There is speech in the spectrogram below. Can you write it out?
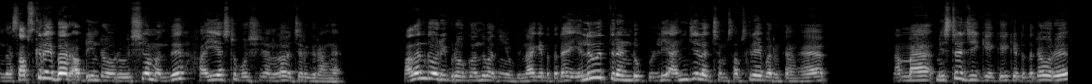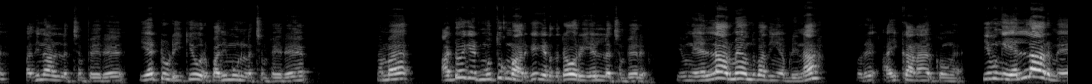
அந்த சப்ஸ்கிரைபர் அப்படின்ற ஒரு விஷயம் வந்து ஹையஸ்ட் பொசிஷனில் வச்சுருக்கிறாங்க. மதன் கௌரி ப்ரோக்கு வந்து பார்த்தீங்க அப்படின்னா கிட்டத்தட்ட எழுபத்தி ரெண்டு புள்ளி அஞ்சு லட்சம் சப்ஸ்கிரைபர் இருக்காங்க. நம்ம மிஸ்டர் ஜிகேக்கு கிட்டத்தட்ட ஒரு பதினாலு லட்சம் பேர் ஏ டு டிக்கு ஒரு பதிமூணு லட்சம் பேர். நம்ம அட்வொகேட் முத்துக்குமாருக்கு கிட்டத்தட்ட ஒரு ஏழு லட்சம் பேர். இவங்க எல்லாருமே வந்து பார்த்தீங்க அப்படின்னா ஒரு ஐக்கானாக இருக்கவங்க. இவங்க எல்லாருமே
